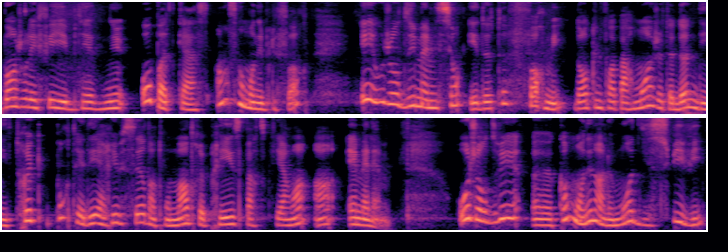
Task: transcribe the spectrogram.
bonjour les filles et bienvenue au podcast Ensemble on est plus forte. Et aujourd'hui, ma mission est de te former. Donc, une fois par mois, je te donne des trucs pour t'aider à réussir dans ton entreprise, particulièrement en MLM. Aujourd'hui, euh, comme on est dans le mois des suivis,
